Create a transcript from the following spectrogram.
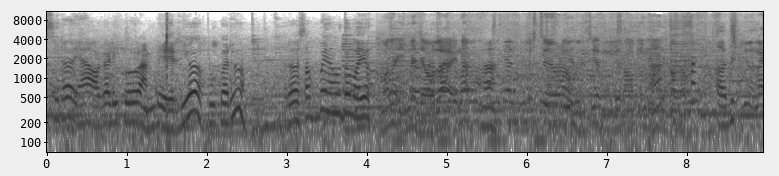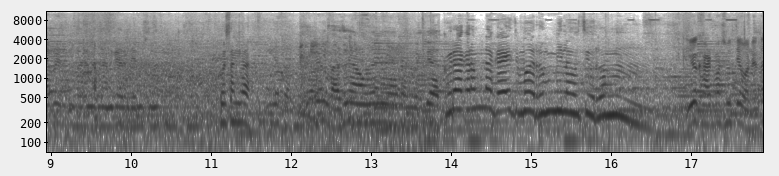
बसेर यहाँ अगाडिको हामीले हेरियो बुकहरू र सबै आउँदो भयो। मलाई हिँड्न झ्याउला होइन। अँ, यस्तो एउटा चेयर लिएर हजुर कोसँग? कुरा गरौँ न गाइज म रुम मिलाउँछु रुम। यो खाटमा सुत्यो भने त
